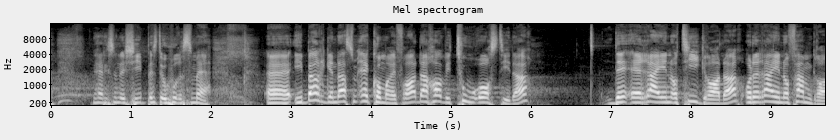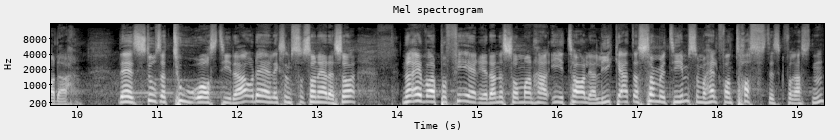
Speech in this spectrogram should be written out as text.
det er liksom det kjipeste ordet som er. Uh, I Bergen, der som jeg kommer ifra, der har vi to årstider. Det er regn og ti grader, og det er regn og fem grader. Det er stort sett to årstider, og det er liksom, sånn er det. Så når jeg var på ferie denne sommeren her i Italia, like etter Summerteam, som var helt fantastisk forresten,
